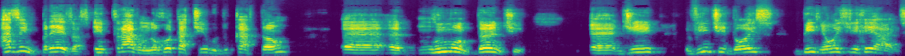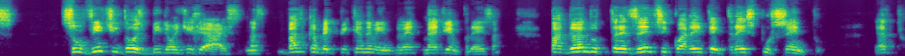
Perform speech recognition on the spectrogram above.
as empresas entraram no rotativo do cartão num montante de 22 bilhões de reais. São 22 bilhões de reais, basicamente pequena e média empresa, pagando 343%. Certo?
